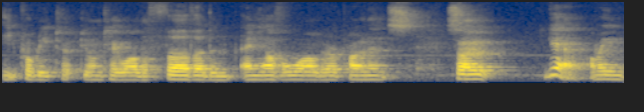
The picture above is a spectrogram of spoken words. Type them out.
he probably took Deontay Wilder further than any other Wilder opponents. So, yeah, I mean,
